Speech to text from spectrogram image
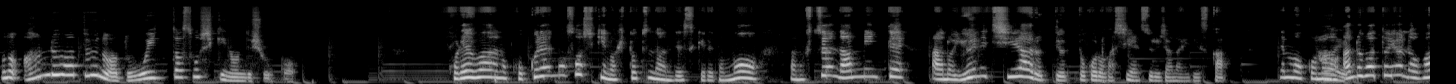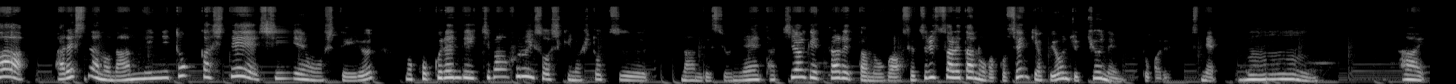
このアンルワというのはどういった組織なんでしょうか？これはあの国連の組織の一つなんですけれども、あの普通難民ってあの UNHCR っていうところが支援するじゃないですか。でもこのアンルバというのは、はい、パレスチナの難民に特化して支援をしている、まあ、国連で一番古い組織の一つなんですよね。立ち上げられたのが、設立されたのがこう1949年とかですね。うんはい。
